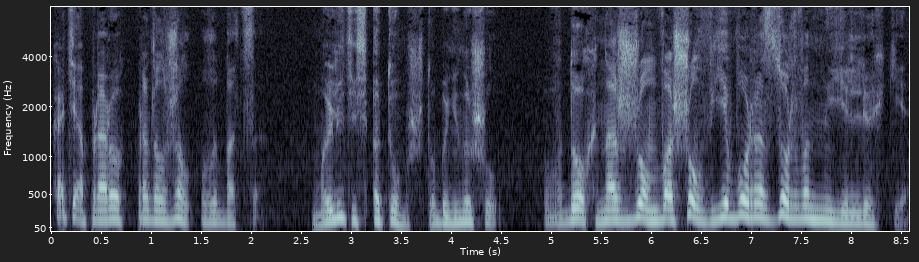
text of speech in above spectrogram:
хотя пророк продолжал улыбаться. Молитесь о том, чтобы не нашел. Вдох ножом вошел в его разорванные легкие.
